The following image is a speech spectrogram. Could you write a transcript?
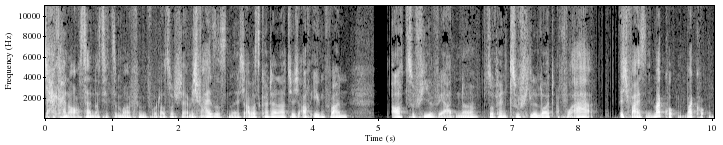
Ja, kann auch sein, dass jetzt immer fünf oder so sterben. Ich weiß es nicht. Aber es könnte natürlich auch irgendwann auch zu viel werden, ne? So wenn zu viele Leute. Ah, ich weiß nicht. Mal gucken, mal gucken.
